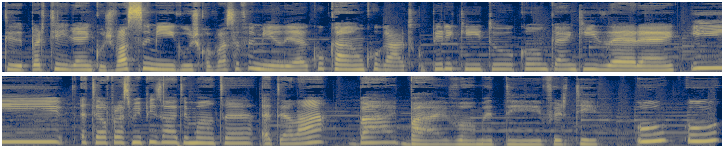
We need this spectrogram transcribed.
que partilhem com os vossos amigos, com a vossa família, com o cão, com o gato, com o periquito, com quem quiserem. E até ao próximo episódio, malta. Até lá, bye bye, vou-me divertir. Uh, uh.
